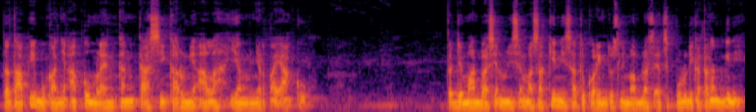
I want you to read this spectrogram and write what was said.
Tetapi bukannya aku melainkan kasih karunia Allah yang menyertai aku terjemahan bahasa Indonesia masa kini 1 Korintus 15 ayat 10 dikatakan begini.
